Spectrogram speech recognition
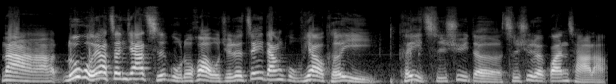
那如果要增加持股的话，我觉得这一档股票可以可以持续的持续的观察啦。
